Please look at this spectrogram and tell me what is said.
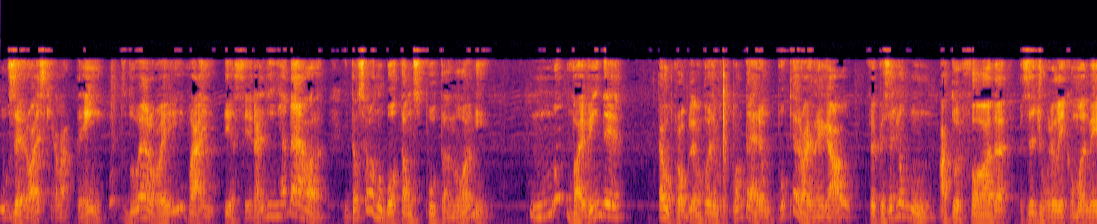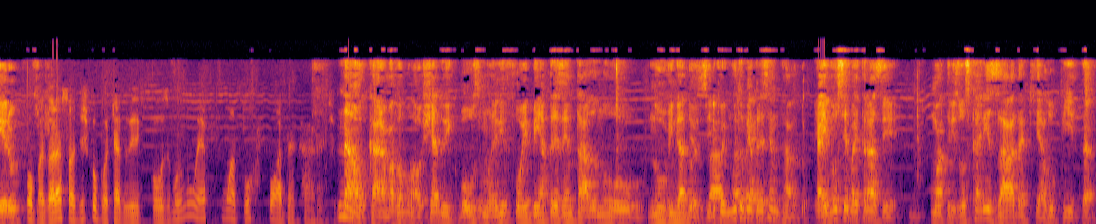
os heróis que ela tem, é tudo herói, vai, terceira linha dela. Então se ela não botar uns puta nome, não vai vender. É o problema, por exemplo, do Pantera. É um puta herói legal, precisa de um ator foda, precisa de um elenco maneiro. Pô, mas olha só, desculpa, o Chadwick Boseman não é um ator foda, cara. Tipo, Não, cara, mas vamos lá. O Chadwick Boseman ele foi bem apresentado no, no Vingadores. Ele foi muito bem apresentado. E aí você vai trazer uma atriz oscarizada, que é a Lupita.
